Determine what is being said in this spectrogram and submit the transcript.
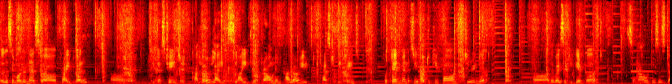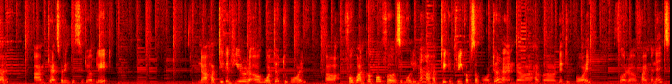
So the semolina is uh, fried well. Uh, it has changed its color, like slightly brown in color. It, it, has to be changed. For 10 minutes, you have to keep on stirring it. Uh, otherwise, it will get burnt. So now this is done. I'm transferring this into a plate. Now I have taken here uh, water to boil. Uh, for one cup of uh, semolina, I have taken three cups of water and I have let it boil for five minutes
